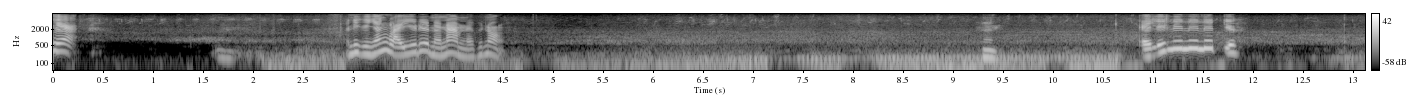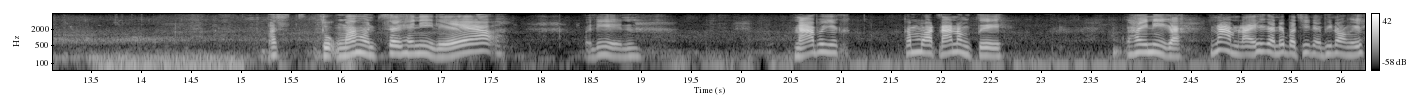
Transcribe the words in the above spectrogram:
แท้ๆ อันนี้ก็ยังไหลอยู่ด้วยนน้ำเนี่ยพี่น้องอไอ้เล็ดเล็ดเล็ดเล็ดอยู่มาตกมาหอนใส่ให้นี่แล้ววันนี้เห็นน้าพะยาขมอดน้าน้องเตยให้นี่กะน้ำไหลให้กันได้บัดที่ไหนพี่น้องเอ้ย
